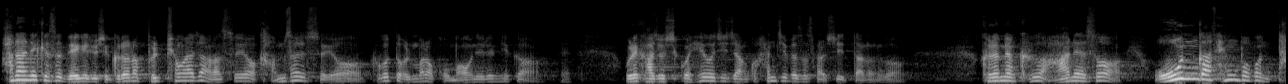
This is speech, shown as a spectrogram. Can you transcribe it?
하나님께서 내게 주신 그러나 불평하지 않았어요. 감사했어요. 그것도 얼마나 고마운 일입니까? 예. 우리 가족 식구 헤어지지 않고 한 집에서 살 수 있다는 거. 그러면 그 안에서 온갖 행복은 다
